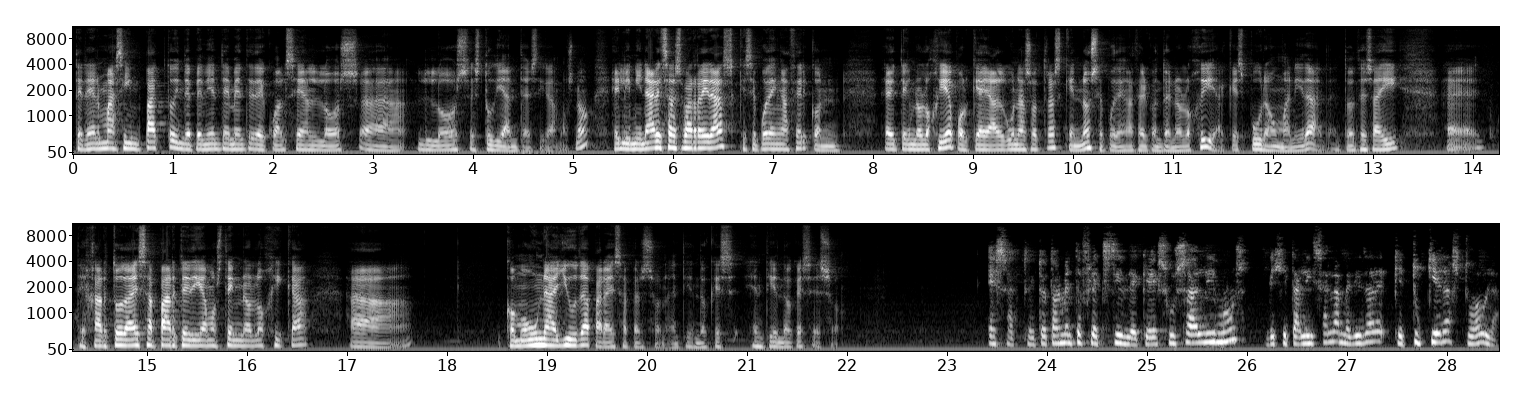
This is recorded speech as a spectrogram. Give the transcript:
tener más impacto independientemente de cuáles sean los, eh, los estudiantes, digamos, ¿no? Eliminar esas barreras que se pueden hacer con eh, tecnología porque hay algunas otras que no se pueden hacer con tecnología, que es pura humanidad. Entonces ahí dejar toda esa parte, digamos, tecnológica como una ayuda para esa persona. Entiendo que es, entiendo que es eso. Exacto, y totalmente flexible, que es usar Limos, digitaliza en la medida que tú quieras tu aula.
